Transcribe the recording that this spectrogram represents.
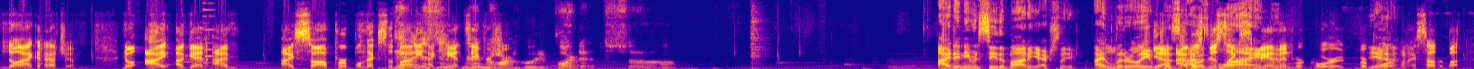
No, I gotcha. No, I again, I'm I saw purple next to the David body. I can't say for sure. who reported, so I didn't even see the body actually. I literally Yeah, was I was, just blind. like spamming and- record report Yeah. when I saw the button.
